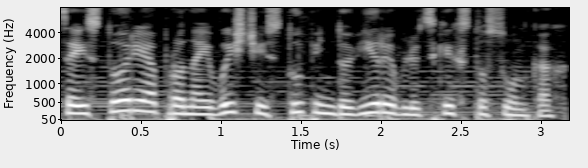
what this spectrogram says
це історія про найвищий ступінь довіри в людських стосунках.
